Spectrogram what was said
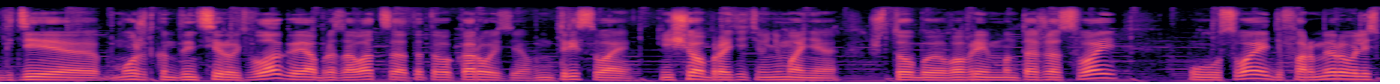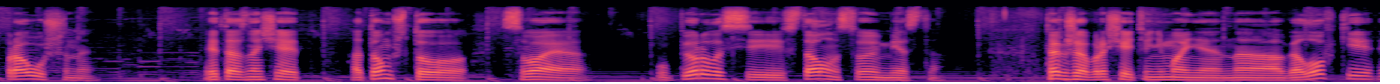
где может конденсировать влага и образоваться от этого коррозия внутри сваи. Еще обратите внимание, чтобы во время монтажа свай у сваи деформировались проушины. Это означает о том, что свая уперлась и встала на свое место. Также обращайте внимание на головки,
